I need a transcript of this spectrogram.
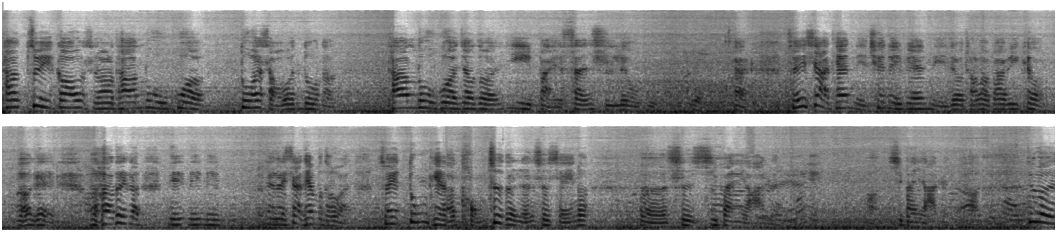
它最高时候它路过多少温度呢？它路过叫做一百三十六度，哎，所以夏天你去那边你就成了 barbecue，OK，啊，那个你你你那个夏天不能玩，所以冬天啊统治的人是谁呢？呃，是西班牙人，啊，西班牙人啊，这个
